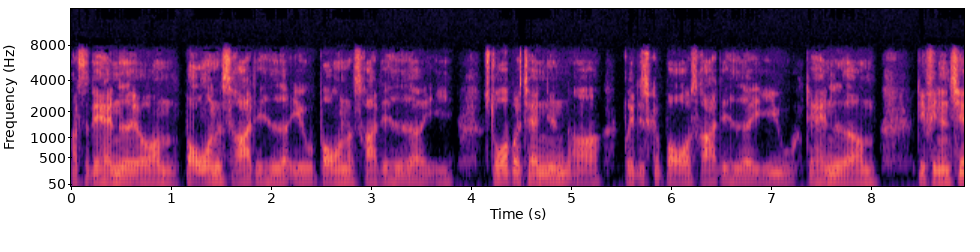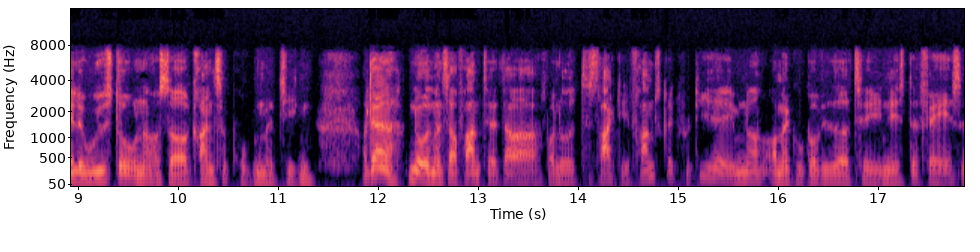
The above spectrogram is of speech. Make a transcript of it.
Altså det handlede jo om borgernes rettigheder, EU-borgernes rettigheder i Storbritannien og britiske borgers rettigheder i EU. Det handlede om de finansielle udstående og så grænseproblematikken. Og der nåede man så frem til, at der var noget tilstrækkeligt fremskridt på de her emner, og man kunne gå videre til næste fase.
